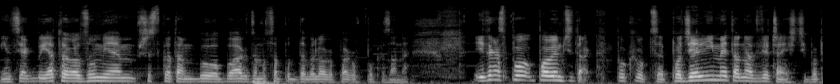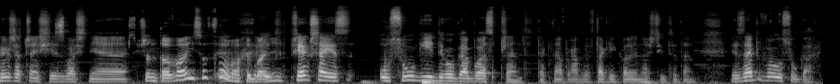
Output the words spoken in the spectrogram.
więc jakby ja to rozumiem, wszystko tam było bardzo mocno pod deweloperów pokazane. I teraz po, powiem Ci tak, pokrótce, podzielimy to na dwie części, bo pierwsza część jest właśnie... Sprzętowa i softowa chyba, nie? Pierwsza jest usługi, druga była sprzęt, tak naprawdę, w takiej kolejności to ten. Więc najpierw o usługach.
